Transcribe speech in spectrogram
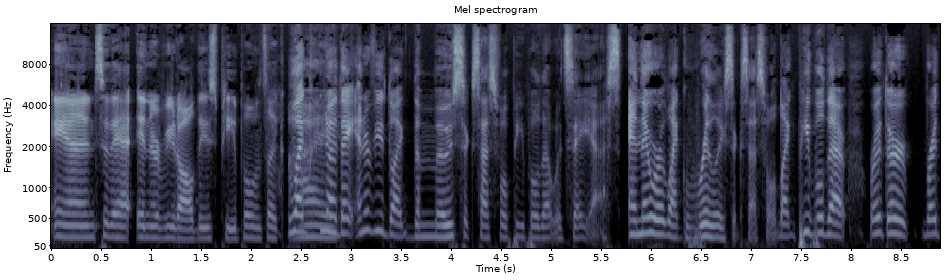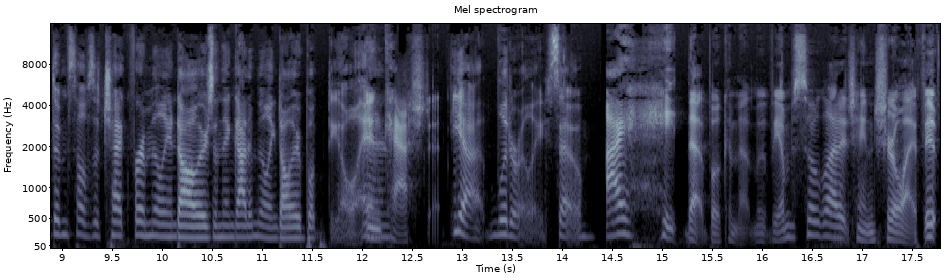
And so they interviewed all these people. And it's like, Like I- no, they interviewed like the most successful people that would say yes, and they were like really successful, like people that wrote their wrote themselves a check for a million dollars and then got a million dollar book deal, and, and cashed it. yeah, literally. So I hate that book and that movie. I'm so glad it changed your life. It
